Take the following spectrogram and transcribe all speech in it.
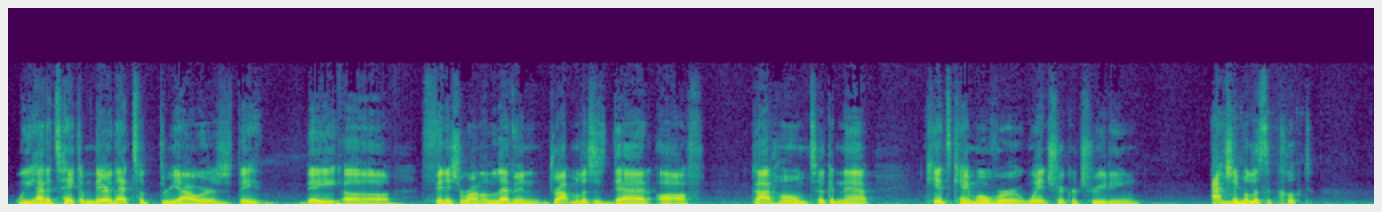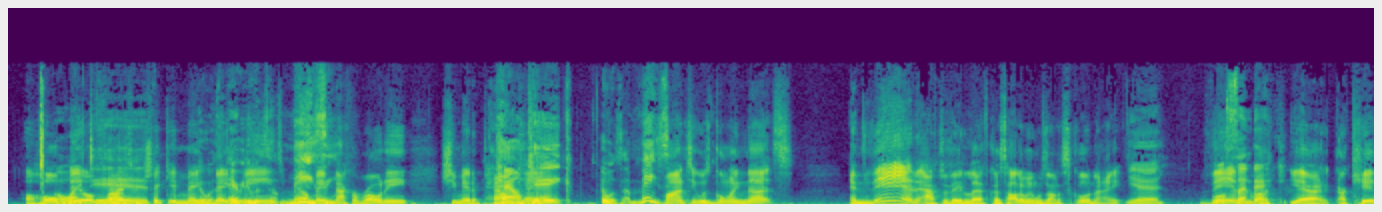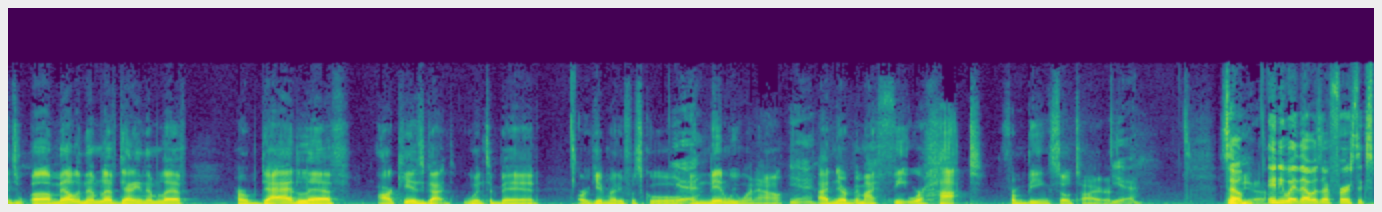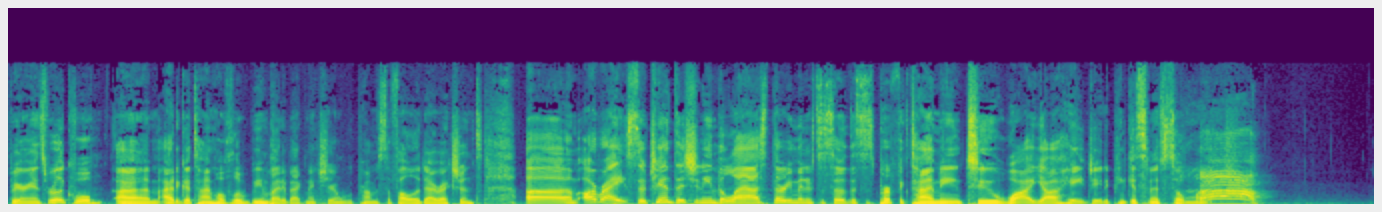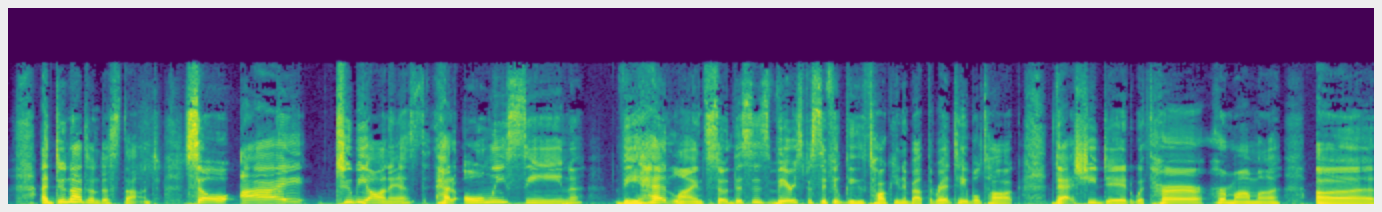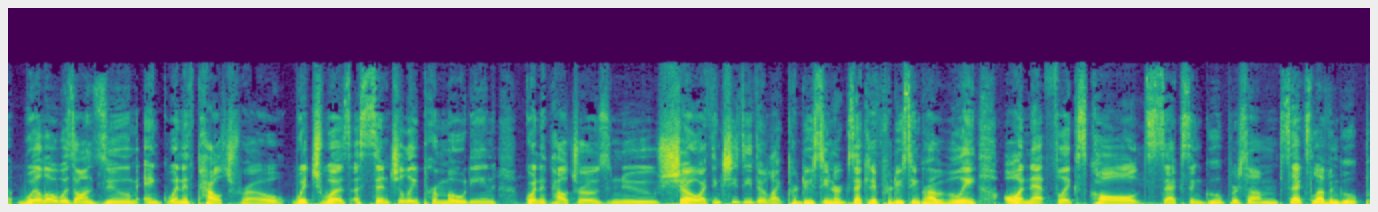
We had to take him there. That took three hours. They they uh, finished around 11, dropped Melissa's dad off, got home, took a nap. Kids came over, went trick or treating. Actually, Melissa cooked a whole. Oh, meal, fried some chicken, made was baked it beans, Mel made macaroni. She made a pound, pound cake. cake. It was amazing. Monty was going nuts. And then after they left, because Halloween was on a school night, yeah. then Well, Sunday. our- yeah, our kids, uh, Mel and them left, Danny and them left. Her dad left. Our kids got went to bed or getting ready for school, Yeah. and then we went out. Yeah. I'd never been. My feet were hot from being so tired. Yeah. So Yeah. anyway, that was our first experience. Really cool. Um, I had a good time. Hopefully, we'll be invited back next year, and we promise to follow directions. Um, all right. So transitioning the last thirty minutes or so, this is perfect timing to why y'all hate Jada Pinkett Smith so much. Ah, I do not understand. So I, to be honest, had only seen the headlines. So this is very specifically talking about the Red Table Talk that she did with her, her mama. Uh, Willow was on Zoom and Gwyneth Paltrow, which was essentially promoting Gwyneth Paltrow's new show. I think she's either like producing or executive producing, probably on Netflix called Sex and Goop or something. Sex, Love and Goop.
